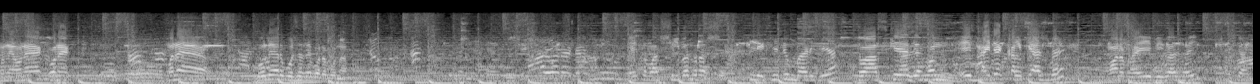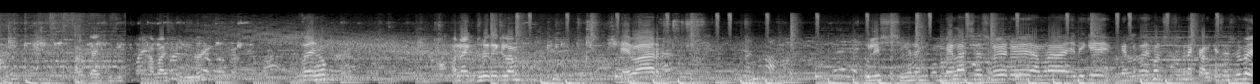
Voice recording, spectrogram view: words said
মানে অনেক অনেক। মানে বলে আর বোঝাতে পারব না। এই তোমার শিলপাথর আসছে। লিখি তুমি বাড়ি দিয়া তো আজকে যখন এই ভাইটা কালকে আসবে আমার ভাই বিকাশ ভাই কালকে আবার যাই হোক, অনেক ঘুরে দেখলাম। এবার পুলিশ সেখানে মেলা শেষ হয়ে রয়ে আমরা এদিকে, মেলা তো এখন শেষ হবে না, কালকে শেষ হবে।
